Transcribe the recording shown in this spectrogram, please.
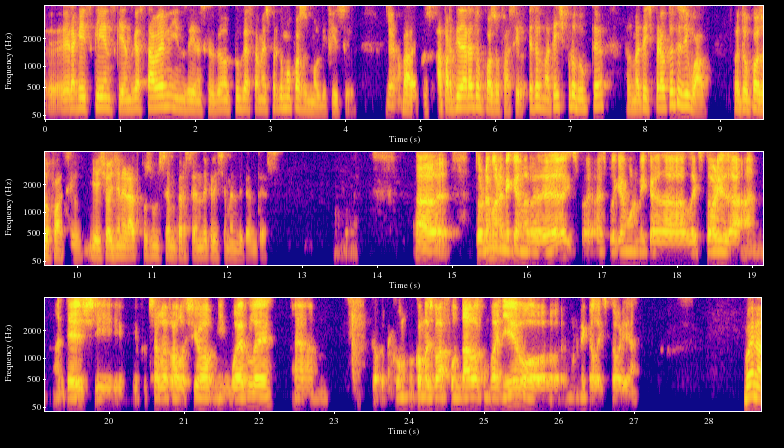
Era aquells clients que ja ens gastaven i ens diuen que no puc gastar més perquè m'ho poses molt difícil. Ja. Vale, doncs a partir d'ara t'ho poso fàcil. És el mateix producte, el mateix preu, tot és igual però t'ho poso fàcil. I això ha generat doncs, un 100% de creixement de ventes. Uh, tornem una mica enrere i expliquem una mica de la història d'Anteix i, i potser la relació amb Inmueble, um, com, com es va fundar la companyia o una mica la història. bueno,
